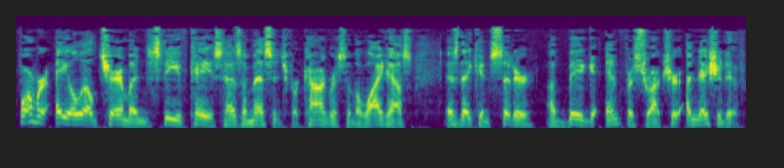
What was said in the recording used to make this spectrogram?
Former AOL chairman Steve Case has a message for Congress and the White House as they consider a big infrastructure initiative.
